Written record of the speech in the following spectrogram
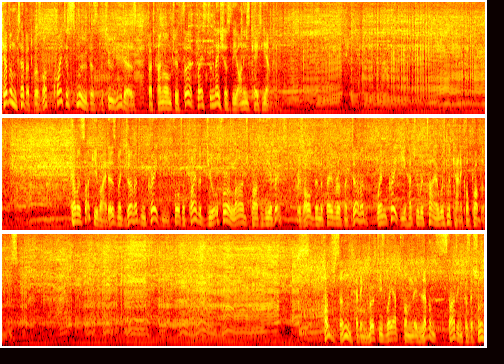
Kevin Tebbett was not quite as smooth as the two leaders, but hung on to third place tenaciously on his KTM. Kawasaki riders McDermott and Craigie fought a private duel for a large part of the event, resolved in the favour of McDermott when Craigie had to retire with mechanical problems. Hodgson, having worked his way up from 11th starting position,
